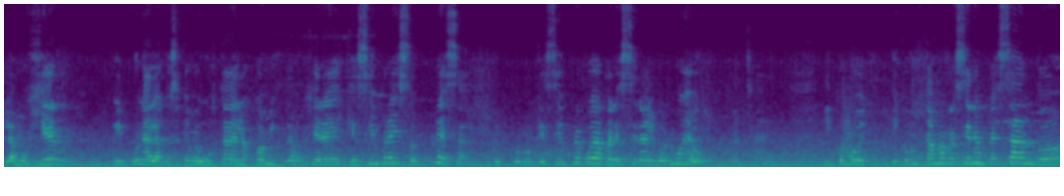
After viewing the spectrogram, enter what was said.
la mujer una de las cosas que me gusta de los cómics de mujeres es que siempre hay sorpresas, como que siempre puede aparecer algo nuevo. Y como, y como estamos recién empezando,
